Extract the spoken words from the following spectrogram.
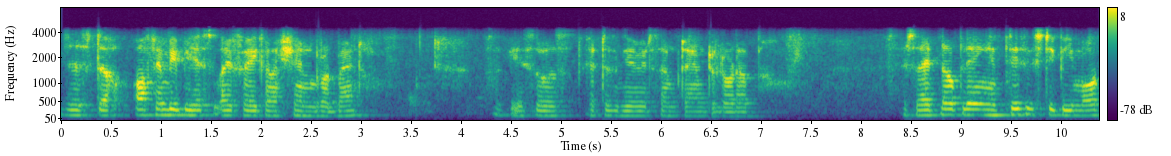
just uh, off Mbps Wi-Fi connection broadband. Okay so let us give it some time to load up. It's right now playing in 360p mode.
